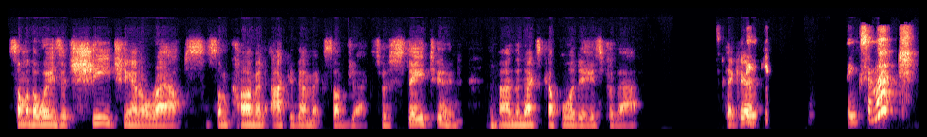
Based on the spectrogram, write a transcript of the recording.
some of the ways that she channel wraps some common academic subjects. So stay tuned uh, in the next couple of days for that. Take care. Thank Thanks so much.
